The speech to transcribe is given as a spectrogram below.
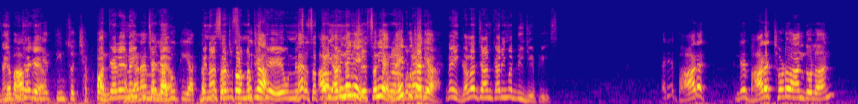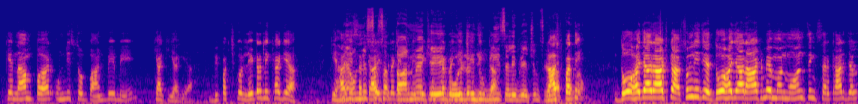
जब आपने तीन सौ छप्पन हरियाणा में। लागू किया बिना सर्वसम्मति के उन्नीस सौ नहीं नहीं सुनिए नहीं पूछा गया। नहीं गलत जानकारी मत दीजिए प्लीज़ अरे भारत ने भारत छोड़ो आंदोलन के नाम पर उन्नीस में क्या किया गया? विपक्ष को लेटर लिखा गया कि हाँ जी सरकार इस तरह के के गोल्डन। जुबली सेलिब्रेशन राष्ट्रपति 2008 का, सुन लीजिए 2008 में मनमोहन सिंह सरकार जल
